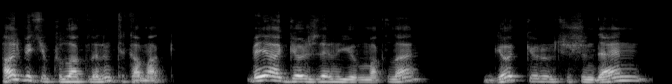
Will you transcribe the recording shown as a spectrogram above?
Halbuki kulaklarını tıkamak veya gözlerini yummakla gök gürültüsünden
